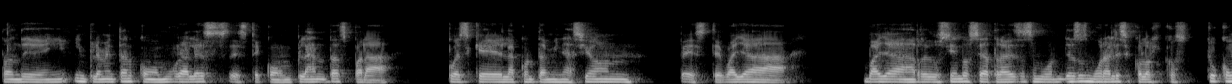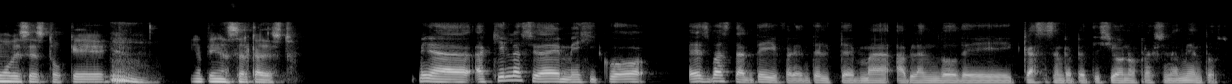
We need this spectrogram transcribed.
donde implementan como murales este, con plantas para pues que la contaminación este, vaya, vaya reduciéndose a través de esos, murales ecológicos. ¿Tú cómo ves esto? ¿Qué, ¿Qué opinas acerca de esto? Mira, aquí en la Ciudad de México es bastante diferente el tema hablando de casas en repetición o fraccionamientos,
